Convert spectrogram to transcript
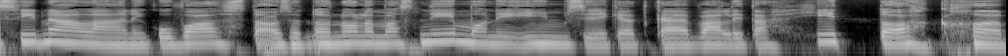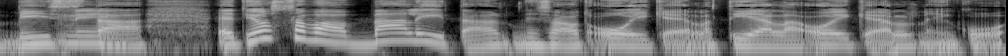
sinällään niin kuin vastaus, että on olemassa niin moni ihmisiä, ketkä ei välitä hittoakaan mistään. Niin. Että jos sä vaan välität, niin sä oot oikealla tiellä, oikealla niin kuin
